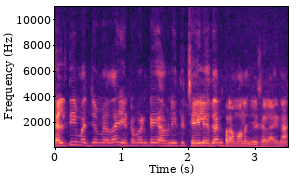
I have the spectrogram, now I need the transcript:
కల్తీ మద్యం మీద ఎటువంటి అవినీతి చేయలేదు అని ప్రమాణం చేశాడు ఆయన.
